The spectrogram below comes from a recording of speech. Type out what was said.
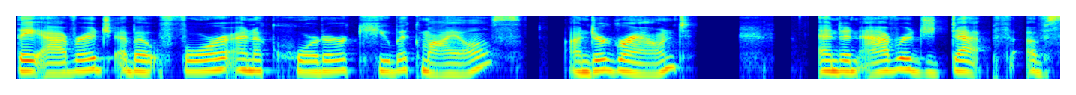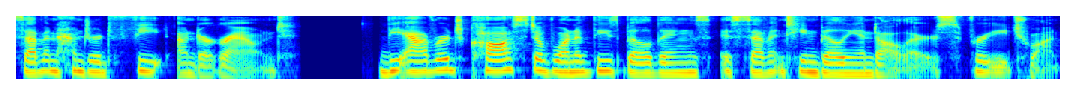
They average about four and a quarter cubic miles underground and an average depth of 700 feet underground. The average cost of one of these buildings is $17 billion for each one.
